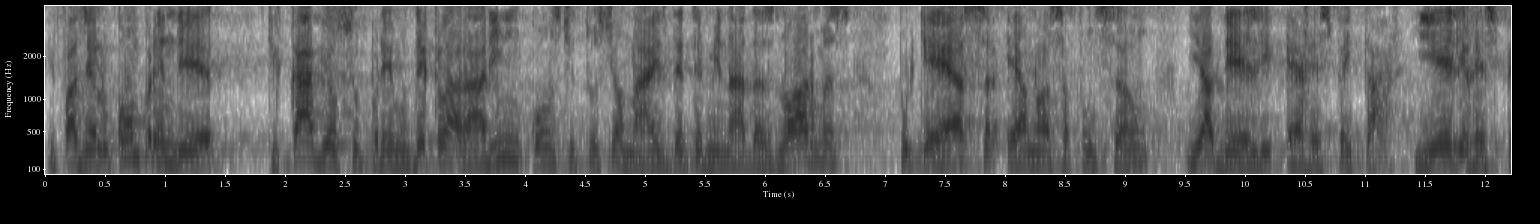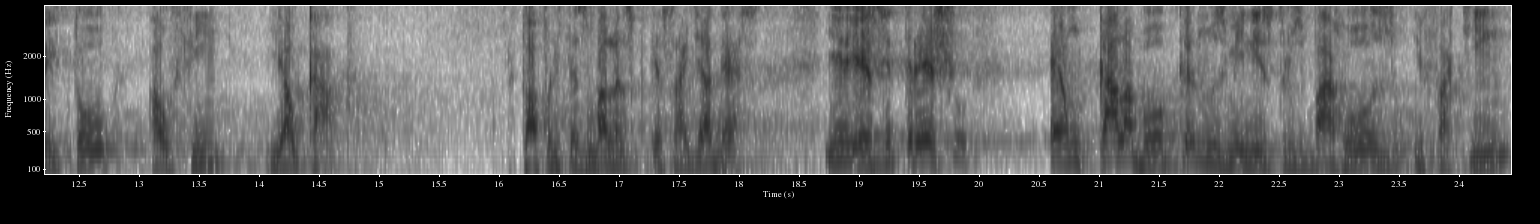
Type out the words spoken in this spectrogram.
e fazê-lo compreender que cabe ao Supremo declarar inconstitucionais determinadas normas, porque essa é a nossa função e a dele é respeitar. E ele respeitou ao fim e ao cabo. Toffoli fez um balanço porque sai dia 10. E esse trecho é um cala-boca nos ministros Barroso e Faquim,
